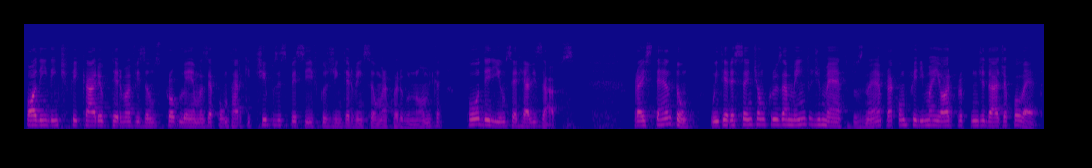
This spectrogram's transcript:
podem identificar e obter uma visão dos problemas e apontar que tipos específicos de intervenção macroergonômica poderiam ser realizados. Para Stanton, o interessante é um cruzamento de métodos, né, para conferir maior profundidade à coleta.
